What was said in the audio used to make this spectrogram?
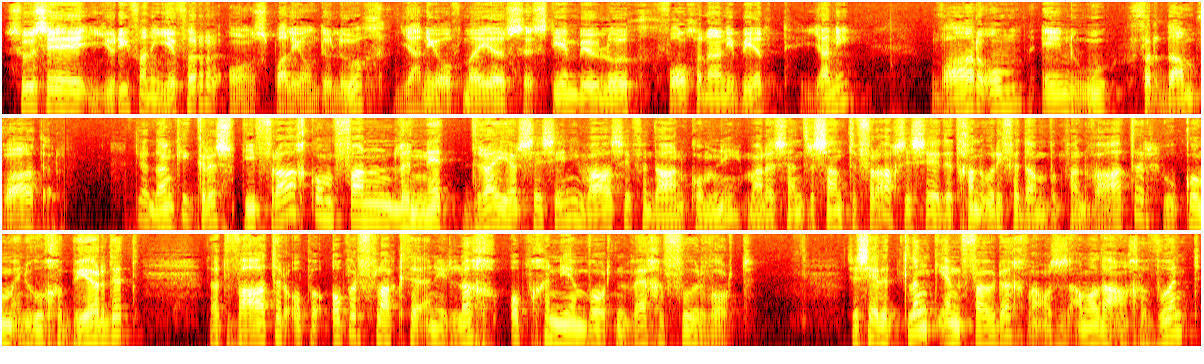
So sê Yuri van der Heever, ons paleontoloog, Jannie Hofmeyer, sisteembioloog, volgende aan die beurt. Jannie, waarom en hoe verdamp water? Ja, dankie Chris. Die vraag kom van Lenet Dreyer. Sy sê nie waar sy vandaan kom nie, maar dit is 'n interessante vraag. Sy sê dit gaan oor die verdamping van water. Hoekom en hoe gebeur dit dat water op 'n oppervlakte in die lug opgeneem word en weggevoer word? Sy sê dit klink eenvoudig, want ons is almal daaraan gewoond,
